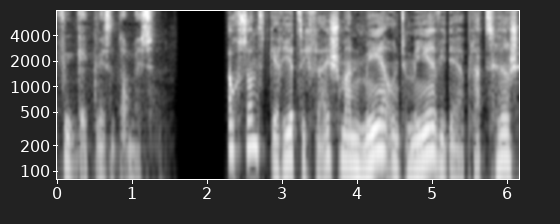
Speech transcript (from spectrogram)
viel Geld gewesen damals. Auch sonst geriert sich Fleischmann mehr und mehr wie der Platzhirsch,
